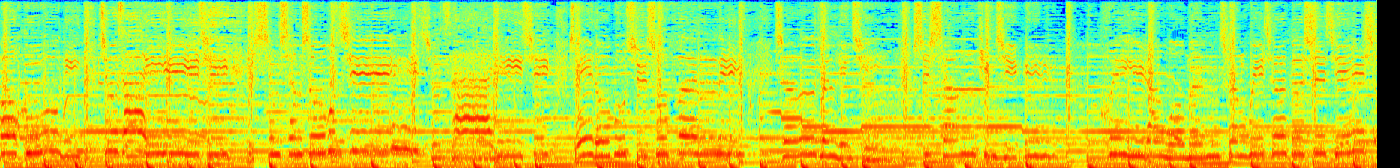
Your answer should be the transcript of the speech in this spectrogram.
保护你，就在一起，一生相守不弃，就在一起，谁都不许说分离。这段恋情是上天给予，会让我们成为这个世界上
